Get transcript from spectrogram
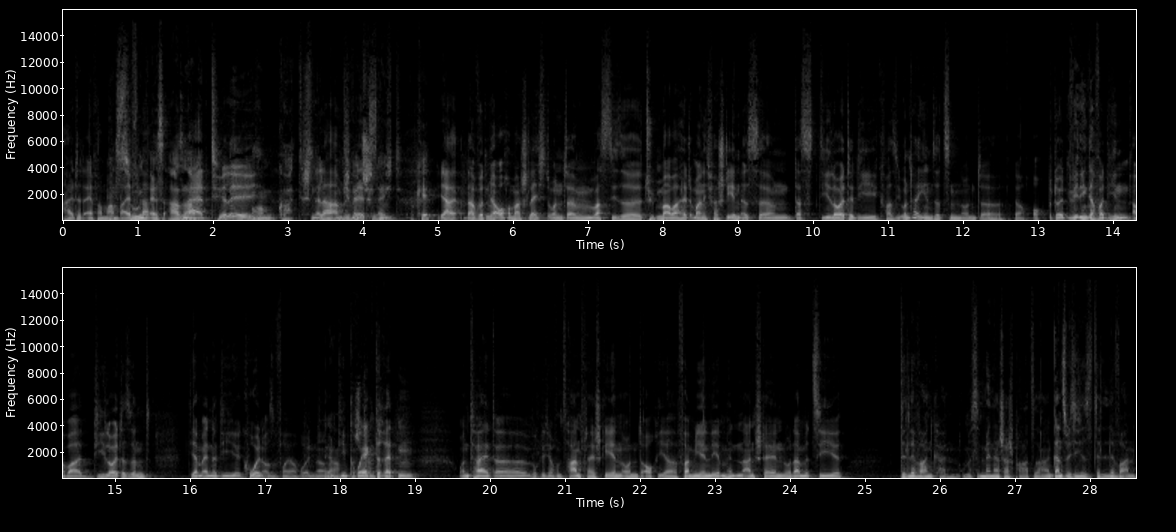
haltet einfach mal am Ball soon as other? Natürlich. Oh Gott. Schneller am Mir schnellsten. schlecht. Okay. Ja, da wird mir auch immer schlecht und ähm, was diese Typen aber halt immer nicht verstehen, ist, ähm, dass die Leute, die quasi unter ihnen sitzen und äh, ja, auch bedeutend weniger verdienen, aber die Leute sind, die am Ende die Kohlen aus dem Feuer holen ne? Ja, und die Projekte retten und halt äh, wirklich auf den Zahnfleisch gehen und auch ihr Familienleben hinten anstellen, nur damit sie delivern können, um es in Managersprache zu sagen. Ganz wichtig ist delivern.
